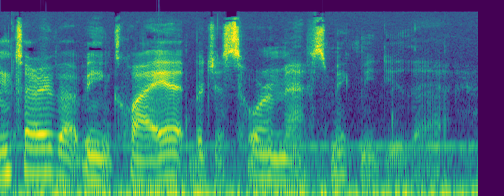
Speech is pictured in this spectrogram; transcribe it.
I'm sorry about being quiet, but just horror maps make me do that.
